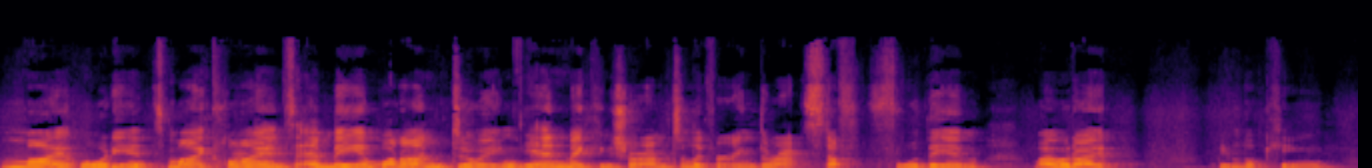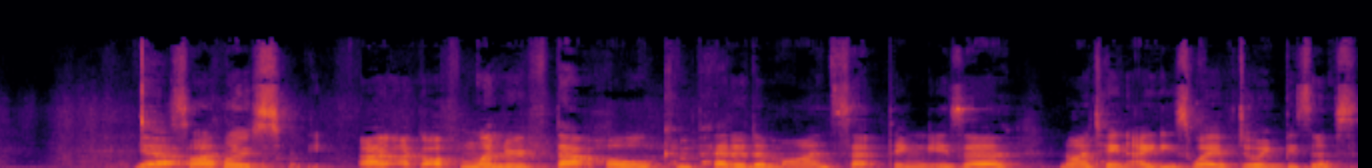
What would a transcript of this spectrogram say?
my audience, my clients, mm-hmm. and me, and what I'm doing. Yeah. and making sure I'm delivering the right stuff for them. Why would I be looking? Yeah, Sideways. I, think, I, I often wonder if that whole competitor mindset thing is a 1980s way of doing business.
